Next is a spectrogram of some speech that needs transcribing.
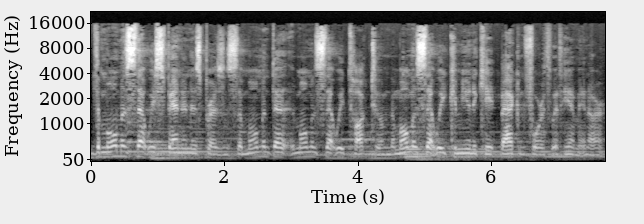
the moments that we spend in his presence, the moment that the moments that we talk to him, the moments that we communicate back and forth with him in our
